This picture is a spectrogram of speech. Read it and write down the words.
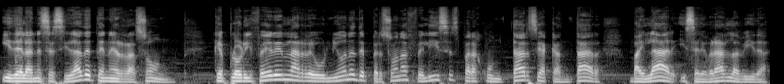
y de la necesidad de tener razón, que proliferen las reuniones de personas felices para juntarse a cantar, bailar y celebrar la vida,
